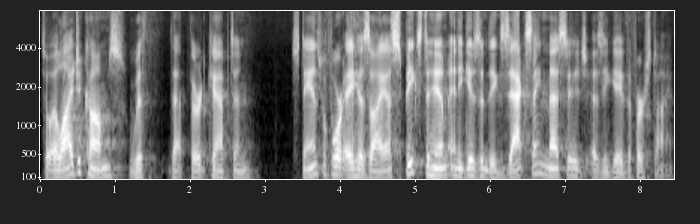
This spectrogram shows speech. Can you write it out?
So Elijah comes with that third captain, stands before Ahaziah, speaks to him, and he gives him the exact same message as he gave the first time.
